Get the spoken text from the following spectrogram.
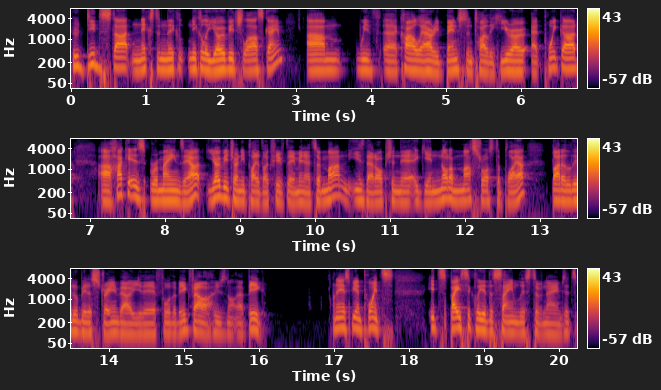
who did start next to Nik- Nikola Jovic last game. Um, with uh, Kyle Lowry benched and Tyler Herro at point guard. Uh, remains out. Jovic only played like 15 minutes. So Martin is that option there. Again, not a must roster player, but a little bit of stream value there for the big fella who's not that big. On ESPN points, it's basically the same list of names. It's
